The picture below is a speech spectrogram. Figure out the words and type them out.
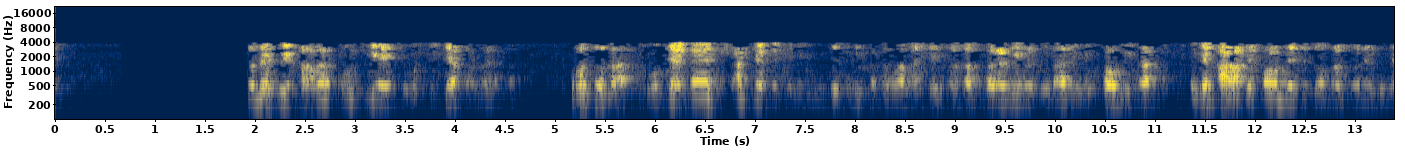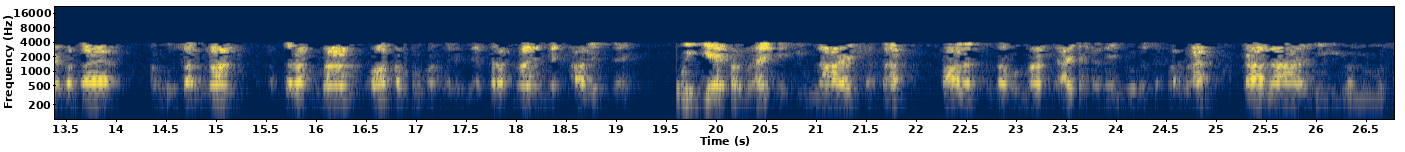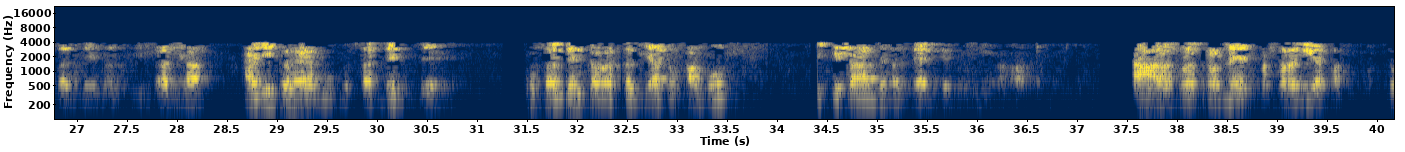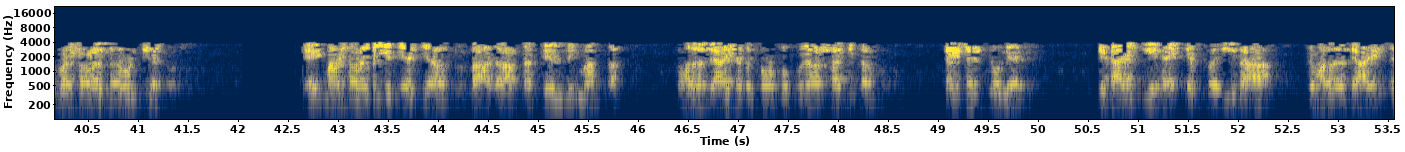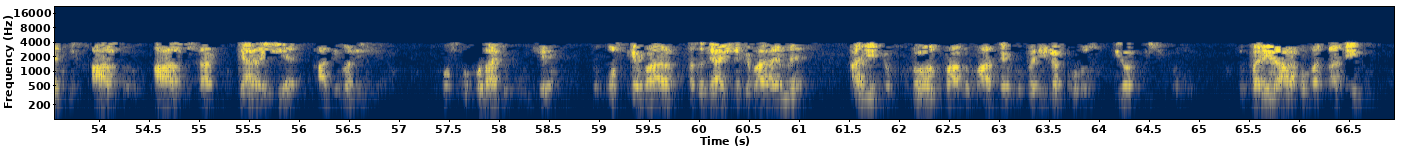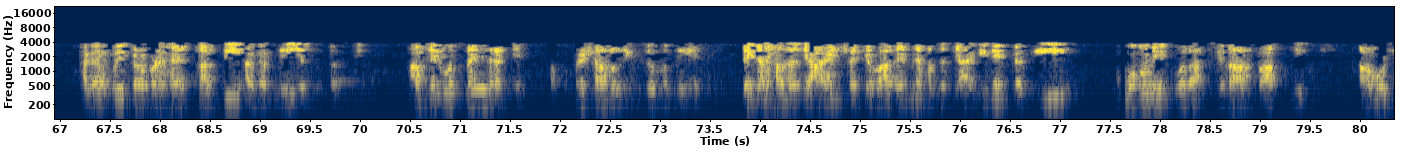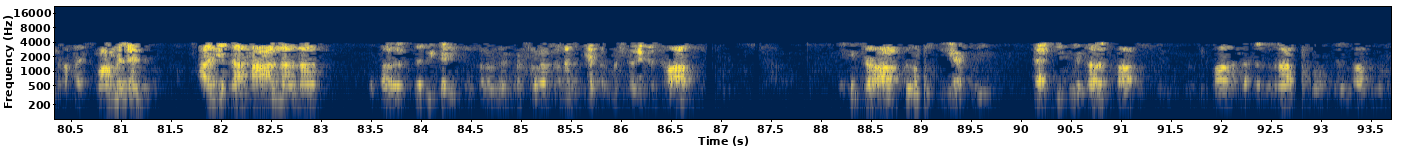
تمہیں کوئی خبر پہنچی ہے کہ اس نے کیا فرمایا تھا؟ وہ تو وہ کہتا ہے شام کہتے کہ مجھے تو نہیں پتہ والا کہ مطلب برنی میں دلہا میں قوم تھا۔ لیکن آپ کے قوم میں سے دو بندوں نے مجھے بتایا، ابو سلمان عبد الرحمان اور ابو بکر عبد الرحمان نے خالد نے وہ یہ فرمایا کہ عائشہ حالت اللہ کی عائشہ نے جو سے فرمایا، کانا علی مسلم علی جو ہے، وہ مسلم سے مسلم کا مطلب یا تو خاموش اس کے شان میں حضرت علی سے کچھ نہیں کہا ہاں رسول وسلم نے مشورہ دیا تھا۔ تو مشورہ ضرور دیا تھا۔ ایک مشورہ یہ دیا کہ رسول اللہ، اگر آپ کا دل نہیں مانتا، تو حضرت عائشہ کو چھوڑ کو کوئی اور شادی کر دو۔ ٹینشن کیوں لے رہے یہ ہے کہ بریرہ جو حضرت عائشہ کی خاص آج کیا رہی ہے خاتمہ رہی ہے۔ اس کو بلا کے پوچھے۔ تو اس کے بعد حضرت عائشہ کے بارے میں آج جو کلوز معلومات ہے وہ بریرہ کو ہو سکتی ہے اور کسی کو نہیں۔ تو بریرہ آپ کو بتا دے گی اگر کوئی گڑبڑ ہے، تب بھی اگر نہیں ہے تو تب بھی۔ آپ دل مطمئن رکھیں آپ کو پریشان ہونے کی ضرورت نہیں ہے۔ لیکن حضرت عائشہ کے بارے میں حضرت علی نے کبھی وہ نہیں بولا خلاف بات نہیں کی۔ خاموش رہا۔ اس معاملے میں آج نہ ہاں نہ نہ حضرت کبھی کئی نے مشورہ طلب کیا تو مشورے کا جواب لیکن جواب درست دیا کوئی ایسی کوئی غلط بات قال حدثنا ابو عبد الله بن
